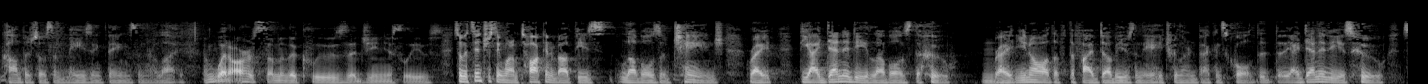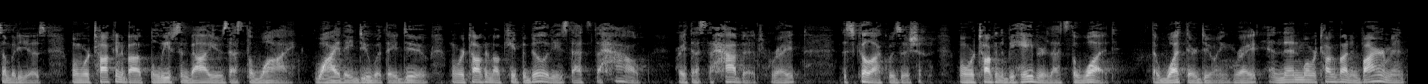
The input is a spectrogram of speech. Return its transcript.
accomplish those amazing things in their life. And what are some of the clues that genius leaves? So it's interesting when I'm talking about these levels of change, right? The identity level is the who. Mm. Right? You know all the, the, five W's and the H we learned back in school. The, the identity is who somebody is. When we're talking about beliefs and values, that's the why. Why they do what they do. When we're talking about capabilities, that's the how. Right? That's the habit, right? the skill acquisition. When we're talking the behavior, that's the what, the what they're doing, right? And then when we're talking about environment,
